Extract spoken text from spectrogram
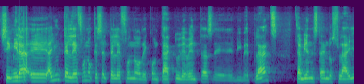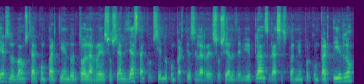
Sí, mira, eh, hay un teléfono que es el teléfono de contacto y de ventas de Vive Plants. También está en los flyers, los vamos a estar compartiendo en todas las redes sociales. Ya están siendo compartidos en las redes sociales de Vive Plants. Gracias también por compartirlo.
